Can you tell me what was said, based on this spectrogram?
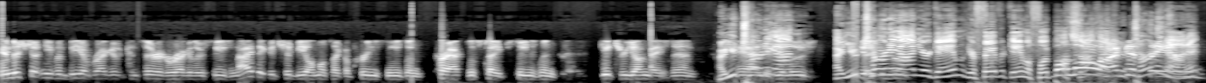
And this shouldn't even be a regular, considered a regular season. I think it should be almost like a preseason practice type season. Get your young guys in. Are you turning you on? lose- are you turning lose- on your game, your favorite game of football? Well, no, like I'm just turning saying. on it.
